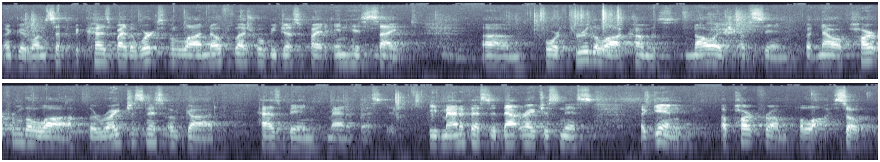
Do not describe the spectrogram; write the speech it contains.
a good one. It says, Because by the works of the law, no flesh will be justified in his sight. Um, for through the law comes knowledge of sin, but now apart from the law, the righteousness of God has been manifested. He manifested that righteousness, again, apart from the law. So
